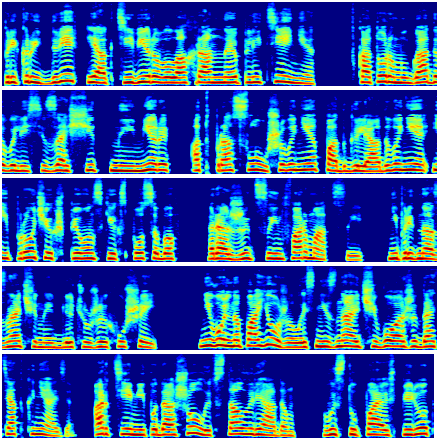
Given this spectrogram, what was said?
прикрыть дверь и активировал охранное плетение, в котором угадывались защитные меры от прослушивания, подглядывания и прочих шпионских способов разжиться информацией, не предназначенной для чужих ушей. Невольно поежилась, не зная, чего ожидать от князя. Артемий подошел и встал рядом, выступая вперед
